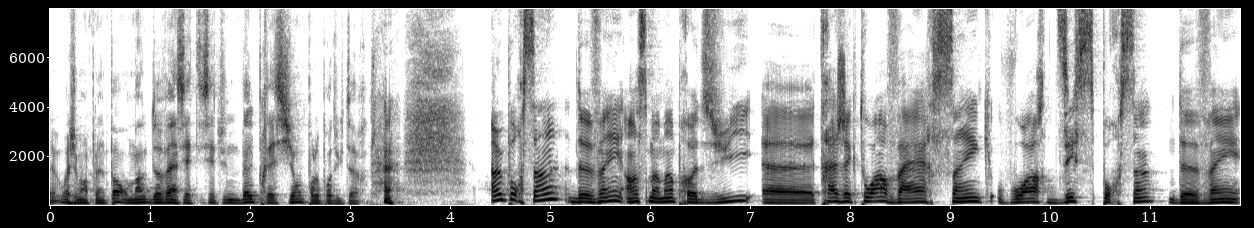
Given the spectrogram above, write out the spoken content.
Euh, Moi, je m'en plains pas. On manque de vin. C'est une belle pression pour le producteur. 1% de vin en ce moment produit, euh, trajectoire vers 5 voire 10% de vin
